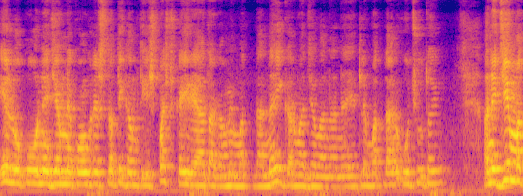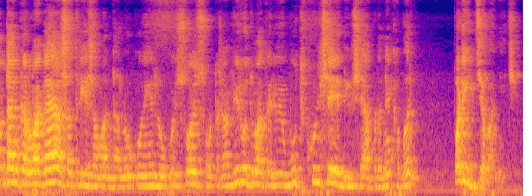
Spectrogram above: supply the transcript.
એ લોકોને જેમને કોંગ્રેસ નથી ગમતી સ્પષ્ટ કહી રહ્યા હતા કે અમે મતદાન નહીં કરવા જવાના ને એટલે મતદાન ઓછું થયું. અને જે મતદાન કરવા ગયા ક્ષત્રિય સમાજના લોકો, એ લોકોએ સો સો ટકા વિરોધમાં કર્યું. એ બૂથ ખુલશે એ દિવસે આપણને ખબર પડી જ જવાની છે.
